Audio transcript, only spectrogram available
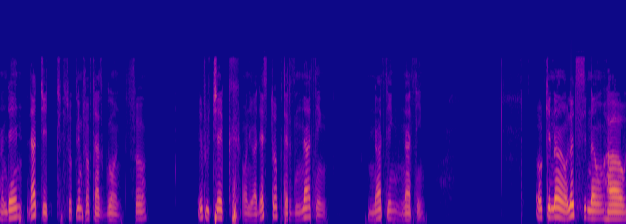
And then that's it. So Climsoft has gone. So if you check on your desktop, there is nothing, nothing, nothing. Okay, now let's see now how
